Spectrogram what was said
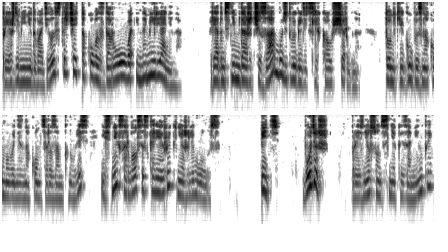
Прежде мне не доводилось встречать такого здорового и намерянина. Рядом с ним даже Чезар будет выглядеть слегка ущербно. Тонкие губы знакомого незнакомца разомкнулись, и с них сорвался скорее рык, нежели голос. «Пить будешь?» — произнес он с некой заминкой,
